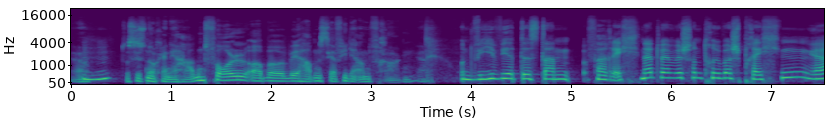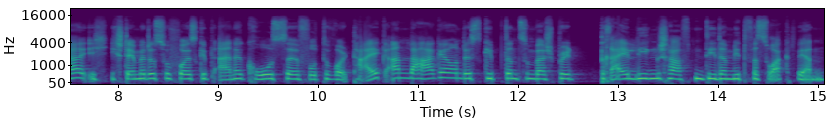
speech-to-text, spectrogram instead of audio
Ja. Mhm. Das ist noch eine Handvoll, aber wir haben sehr viele Anfragen. Ja. Und wie wird das dann verrechnet, wenn wir schon drüber sprechen? Ja, ich, ich stelle mir das so vor, es gibt eine große Photovoltaikanlage und es gibt dann zum Beispiel drei Liegenschaften, die damit versorgt werden.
